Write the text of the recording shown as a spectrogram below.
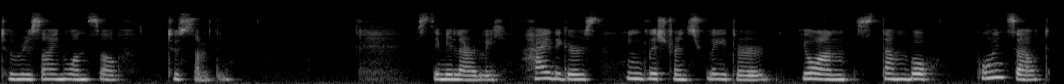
to resign oneself to something. Similarly, Heidegger's English translator Joan Stambaugh points out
